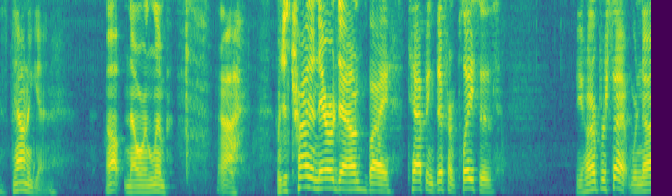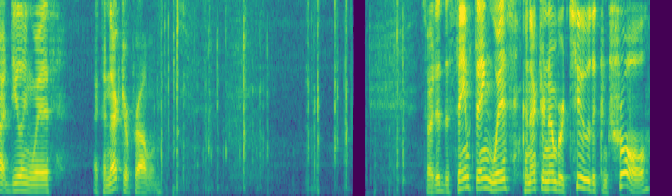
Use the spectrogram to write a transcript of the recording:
It's down again. Oh, now we're in limp. Ah, I'm just trying to narrow down by tapping different places. Be 100% we're not dealing with a connector problem. So I did the same thing with connector number two, the control.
